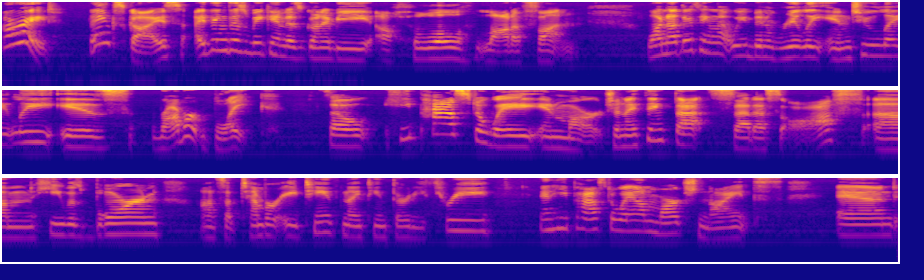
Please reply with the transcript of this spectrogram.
All right. Thanks, guys. I think this weekend is going to be a whole lot of fun. One other thing that we've been really into lately is Robert Blake. So he passed away in March, and I think that set us off. Um, he was born on September 18th, 1933, and he passed away on March 9th. And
